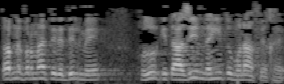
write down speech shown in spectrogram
تو آپ نے فرمایا تیرے دل میں حضور کی تعظیم نہیں تو منافق ہے۔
